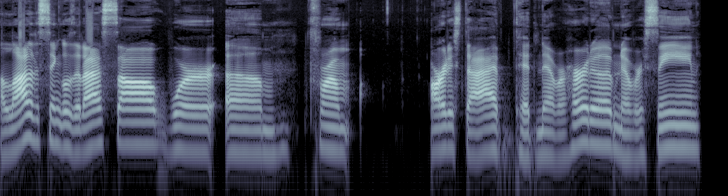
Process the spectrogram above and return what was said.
a lot of the singles that I saw were um, from artists that I had never heard of, never seen.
